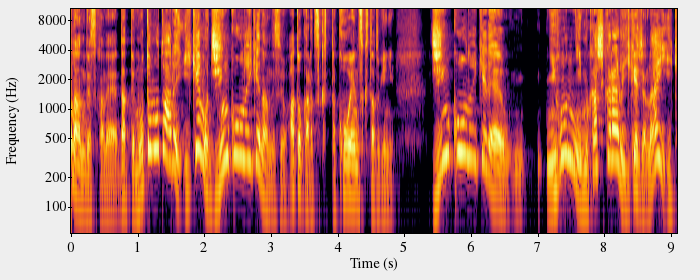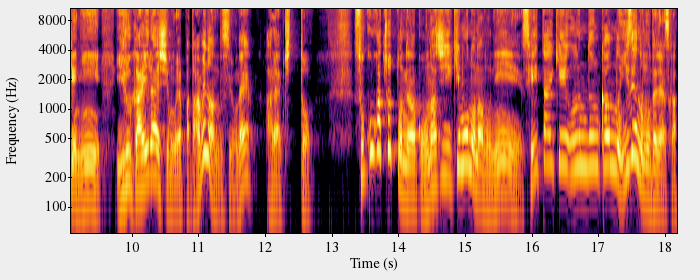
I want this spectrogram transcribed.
うなんですかね？だってもともとあれ池も人工の池なんですよ。後から作った、公園作った時に。人工の池で、日本に昔からある池じゃない池にいる外来種もやっぱダメなんですよね。あれはきっと。そこがちょっとね、なんか同じ生き物なのに、生態系うんぬんかんの以前の問題じゃないですか。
